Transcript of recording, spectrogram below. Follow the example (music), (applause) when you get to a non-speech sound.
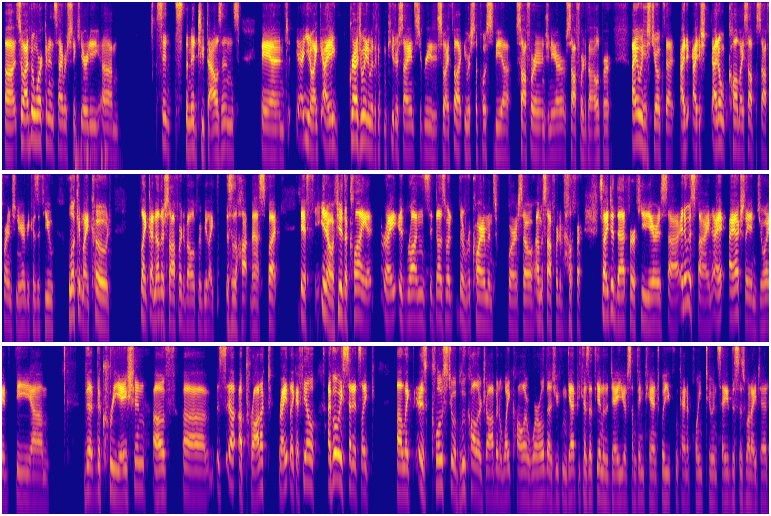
Uh, so I've been working in cybersecurity um, since the mid 2000s, and uh, you know, I, I graduated with a computer science degree, so I thought you were supposed to be a software engineer or software developer. I always joke that I, I, I don't call myself a software engineer because if you look at my code, like another software developer would be like, this is a hot mess. But if you know if you're the client right it runs it does what the requirements were so i'm a software (laughs) developer so i did that for a few years uh, and it was fine i i actually enjoyed the um the the creation of uh a product right? Like i feel i've always said it's like uh, like as close to a blue collar job in a white collar world as you can get because at the end of the day you have something tangible you can kind of point to and say this is what i did.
